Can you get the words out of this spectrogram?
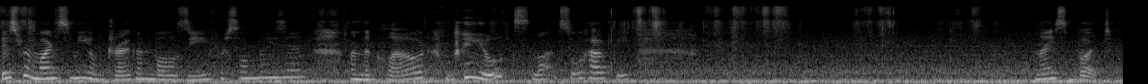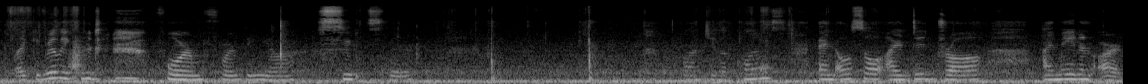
This reminds me of Dragon Ball Z for some reason on the cloud, he looks not so happy. Nice butt, like really good form for the uh, suits there. Onto the coins, and also I did draw. I made an art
